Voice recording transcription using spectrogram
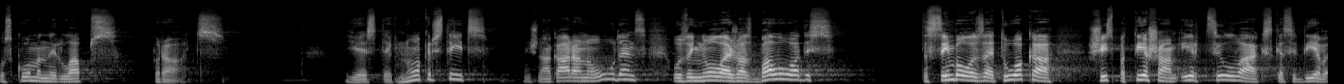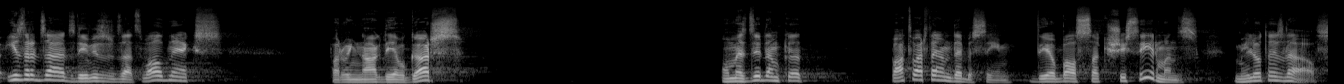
uz ko man ir labs prāts. Jēzus tiek nokristīts, viņš nāk ārā no ūdens, uz viņu nolaižās balodis. Tas simbolizē to, ka šis patiešām ir cilvēks, kas ir Dieva izredzēts, Dieva izredzēts valdnieks, par viņu nāk Dieva gars. Un mēs dzirdam, ka patvērtajām debesīm Dieva balss saka, šis ir mans mīļotais dēls,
